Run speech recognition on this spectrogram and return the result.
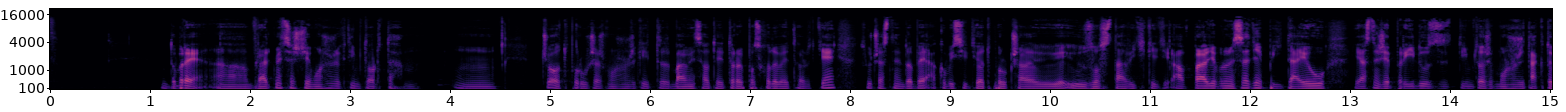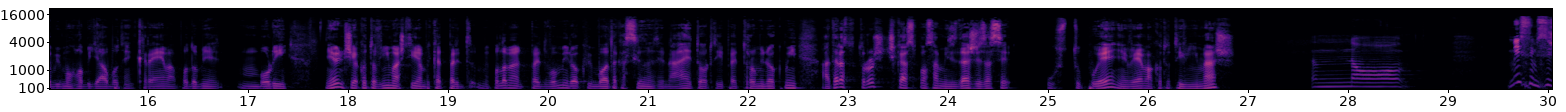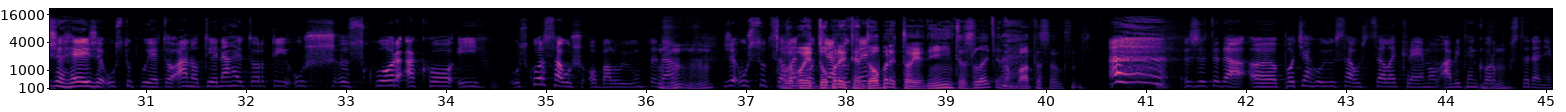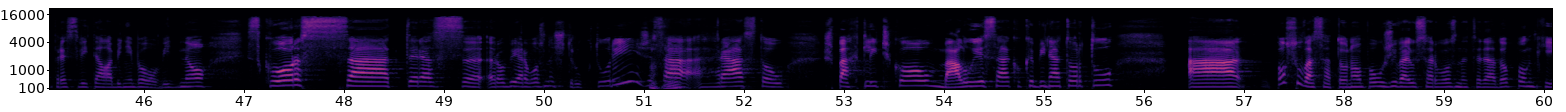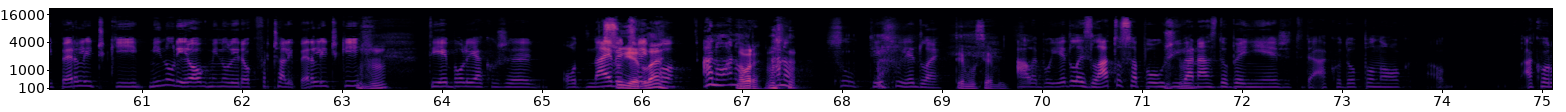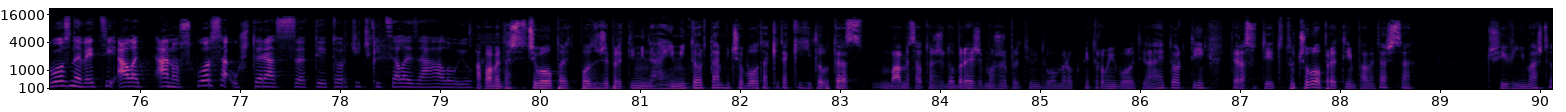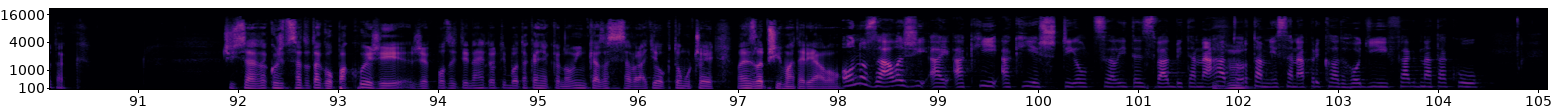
Dobre, a vráťme sa ešte možno k tým tortám. Mm, čo odporúčaš, možno, že keď bavíme sa o tej trojposchodovej torte v súčasnej dobe, ako by si ty odporúčal ju, ju zostaviť? Keď, a pravdepodobne sa ťa pýtajú, jasné, že prídu s týmto, že možno, že takto by mohlo byť, alebo ten krém a podobne boli. Neviem, či ako to vnímaš ty, napríklad pred, podľa mňa pred dvomi rokmi bola taká silná tie nahé torty, pred tromi rokmi a teraz to trošička aspoň sa mi zdá, že zase ustupuje, neviem, ako to ty vnímaš? No, Myslím si, že hej, že ustupuje to. Áno, tie nahé torty už e, skôr ako ich, skôr sa už obalujú, teda, uh-huh, že už sú celé Lebo je dobre, ten dobre to je, je to zle, no, to som... že teda uh, poťahujú sa už celé krémom, aby ten mhm. korpus uh-huh. teda nepresvítal, aby nebolo vidno. Skôr sa teraz robia rôzne štruktúry, že uh-huh. sa hrá s tou špachtličkou, maluje sa ako keby na tortu a posúva sa to, no, používajú sa rôzne teda doplnky, perličky. Minulý rok, minulý rok frčali perličky. Uh-huh. Tie boli akože od najväčšej... Sú jedle? Po... Áno, áno, Dobre. áno. Sú, tie sú jedle. Tie musia byť. Alebo jedle zlato sa používa uh-huh. na zdobenie, že teda ako doplnok ako rôzne veci, ale áno, skôr sa už teraz tie tortičky celé zahalujú. A pamätáš si, čo bolo pred, povedzme, že pred tými nahými tortami, čo bolo taký taký hit? Lebo teraz máme sa o tom, že dobre, že možno pred tými dvomi rokmi, tromi boli tie nahé torty, teraz sú tieto tu. Čo bolo predtým, pamätáš sa? Či vnímaš to tak? Či sa, akože sa to tak opakuje, že, že v podstate nahé torty bola taká nejaká novinka, zase sa vrátilo k tomu, čo je len z lepších materiálov. Ono záleží aj, aký, aký je štýl celý ten svadby. Tá nahá uh-huh. torta mne sa napríklad hodí fakt na takú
